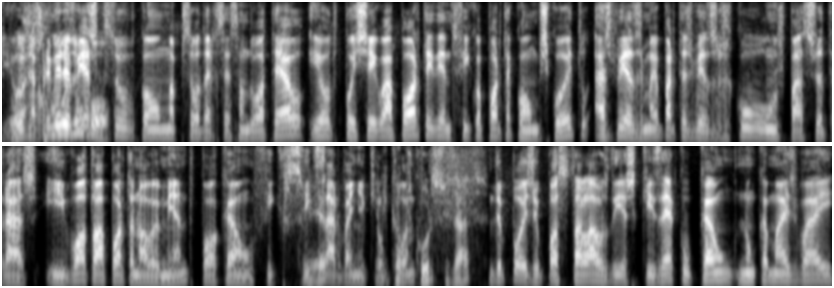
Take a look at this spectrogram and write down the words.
Eu, Depois a primeira um vez pouco. que subo com uma pessoa da recepção do hotel, eu depois chego à porta, identifico a porta com um biscoito. Às vezes, a maior parte das vezes, recuo uns passos atrás e volto à porta novamente para o cão fix- fixar bem aquele Aquele ponto. percurso, exato. Depois eu posso estar lá os dias que quiser, que o cão nunca mais vai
